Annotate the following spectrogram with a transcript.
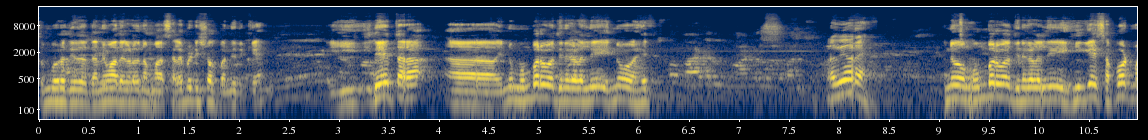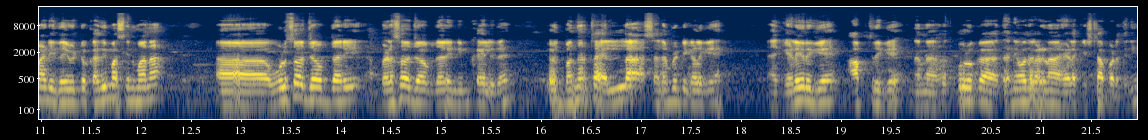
ತುಂಬ ಹೃದಯದ ಧನ್ಯವಾದಗಳು ನಮ್ಮ ಸೆಲೆಬ್ರಿಟಿ ಶೋಗೆ ಬಂದಿದ್ದಕ್ಕೆ. ಈ ಇದೇ ಥರ ಇನ್ನು ಮುಂಬರುವ ದಿನಗಳಲ್ಲಿ ಇನ್ನೂ ಹೆಚ್ಚು ರವಿ ಅವರೇ. ಇನ್ನು ಮುಂಬರುವ ದಿನಗಳಲ್ಲಿ ಹೀಗೆ ಸಪೋರ್ಟ್ ಮಾಡಿ ದಯವಿಟ್ಟು ಕದಿಮ ಸಿನಿಮಾನ ಉಳಿಸೋ ಜವಾಬ್ದಾರಿ ಬೆಳೆಸೋ ಜವಾಬ್ದಾರಿ ನಿಮ್ಮ ಕೈಲಿದೆ. ಇವತ್ತು ಬಂದಂಥ ಎಲ್ಲ ಸೆಲೆಬ್ರಿಟಿಗಳಿಗೆ ಗೆಳೆಯರಿಗೆ ಆಪ್ತರಿಗೆ ನನ್ನ ಹೃತ್ಪೂರ್ವಕ ಧನ್ಯವಾದಗಳನ್ನ ಹೇಳಕ್ಕೆ ಇಷ್ಟಪಡ್ತೀನಿ.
